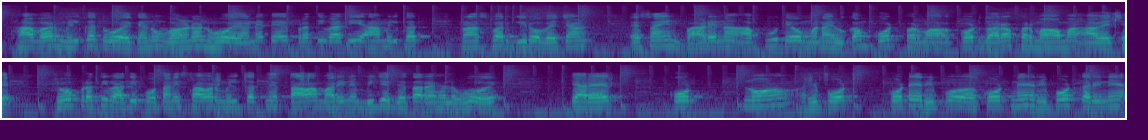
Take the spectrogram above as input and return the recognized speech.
સ્થાવર મિલકત હોય તેનું વર્ણન હોય અને તે પ્રતિવાદી આ મિલકત ટ્રાન્સફર ગીરો વેચાણ એસાઇન ભાડે ન આપવું તેવો મનાઈ હુકમ કોર્ટ ફરમા, કોર્ટ દ્વારા ફરમાવવામાં આવે છે. જો પ્રતિવાદી પોતાની સ્થાવર મિલકતને તાળા મારીને બીજે જતા રહેલ હોય, ત્યારે કોર્ટનો રિપોર્ટ, કોર્ટે રિપો, કોર્ટને રિપોર્ટ કરીને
